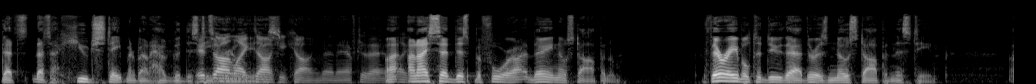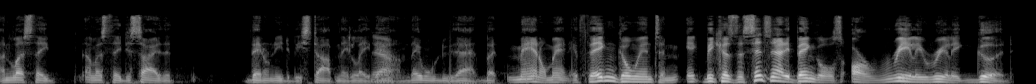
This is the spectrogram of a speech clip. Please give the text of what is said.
that's that's a huge statement about how good this it's team It's on really like is. Donkey Kong then after that. I, Like- and I said this before. I, there ain't no stopping them. If they're able to do that, there is no stopping this team, unless they unless they decide that they don't need to be stopped and they lay down. They won't do that. But man, oh man, if they can go into it, because the Cincinnati Bengals are really really good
